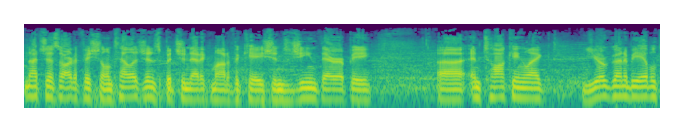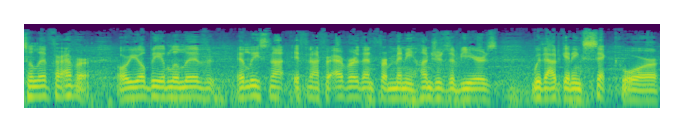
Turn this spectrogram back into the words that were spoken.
not just artificial intelligence, but genetic modifications, gene therapy, uh, and talking like you're going to be able to live forever, or you'll be able to live at least not, if not forever, then for many hundreds of years without getting sick or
